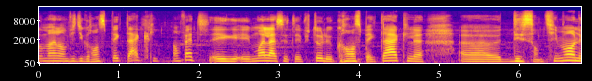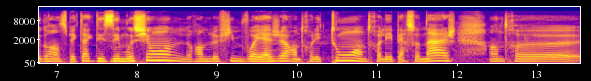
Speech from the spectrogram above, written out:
Commun l'envie du grand spectacle, en fait. Et, moi, là, c'était plutôt le grand spectacle euh, des sentiments, le grand spectacle des émotions, le rendre le film voyageur entre les tons, entre les personnages, entre euh,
